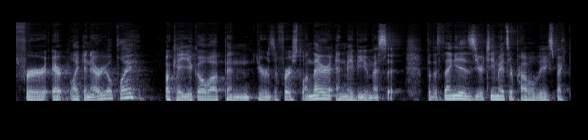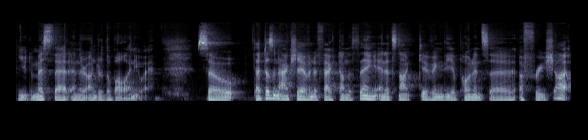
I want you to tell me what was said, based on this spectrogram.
for air, like an aerial play okay you go up and you're the first one there and maybe you miss it. But the thing is your teammates are probably expecting you to miss that and they're under the ball anyway. So that doesn't actually have an effect on the thing and it's not giving the opponents a, a free shot.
